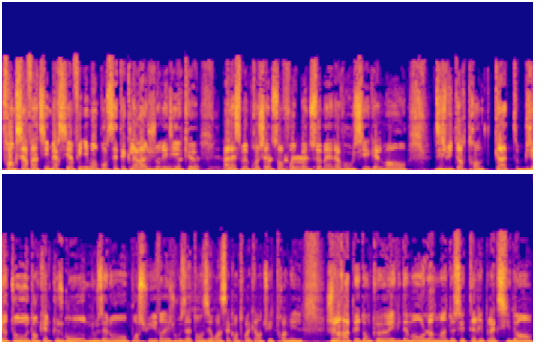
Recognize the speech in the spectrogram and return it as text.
Franck Serfati, merci infiniment pour cet éclairage juridique. À la semaine prochaine, sans faute. Bonne semaine à vous aussi également. 18h34, bientôt, dans quelques secondes, nous allons poursuivre et je vous attends 0153 48 3000. Je le rappelais donc euh, évidemment au lendemain de ce terrible accident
